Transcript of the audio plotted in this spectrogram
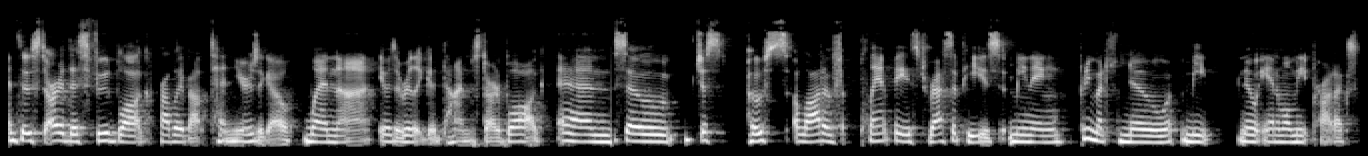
And so started this food blog probably about 10 years ago when uh, it was a really good time to start a blog. And so just posts a lot of plant based recipes, meaning pretty much no meat, no animal meat products,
